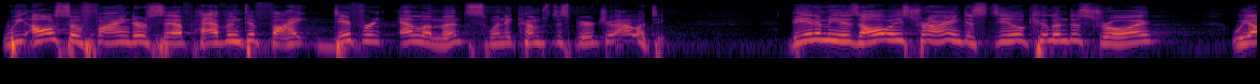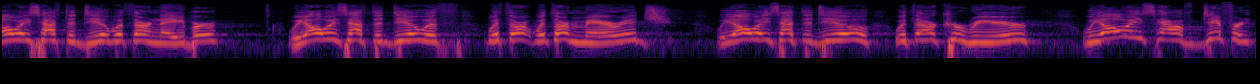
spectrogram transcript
we also find ourselves having to fight different elements when it comes to spirituality. The enemy is always trying to steal, kill, and destroy. We always have to deal with our neighbor. We always have to deal with, with, our, with our marriage. We always have to deal with our career. We always have different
